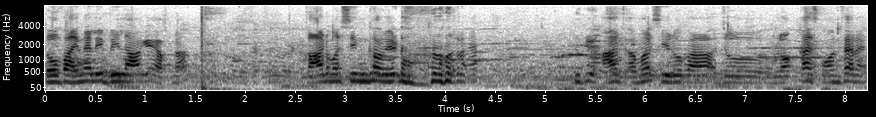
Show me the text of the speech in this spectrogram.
तो फाइनली बिल आ गया अपना। कार्ड मशीन का वेट हो रहा है। क्योंकि आज अमर शीरो का जो ब्लॉग का स्पॉन्सर है।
